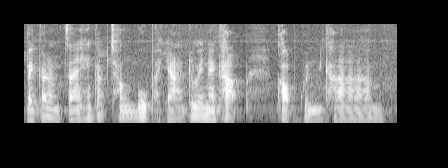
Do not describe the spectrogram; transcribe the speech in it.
เป็นกำลังใจให้กับช่องบูพยาด้วยนะครับ ขอบคุณครับ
